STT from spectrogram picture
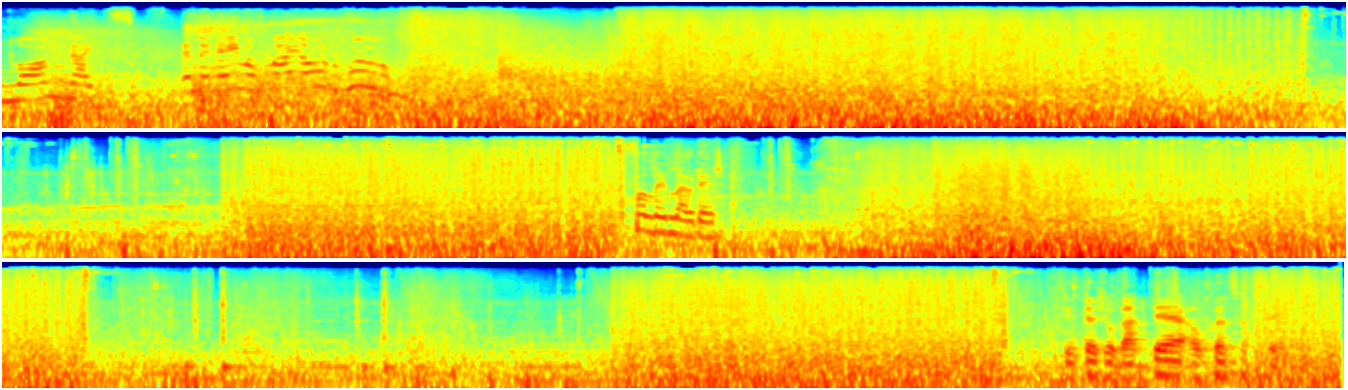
Nine long nights in the name of my own womb. Fully loaded. Tenta jogar até alcançar 100.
